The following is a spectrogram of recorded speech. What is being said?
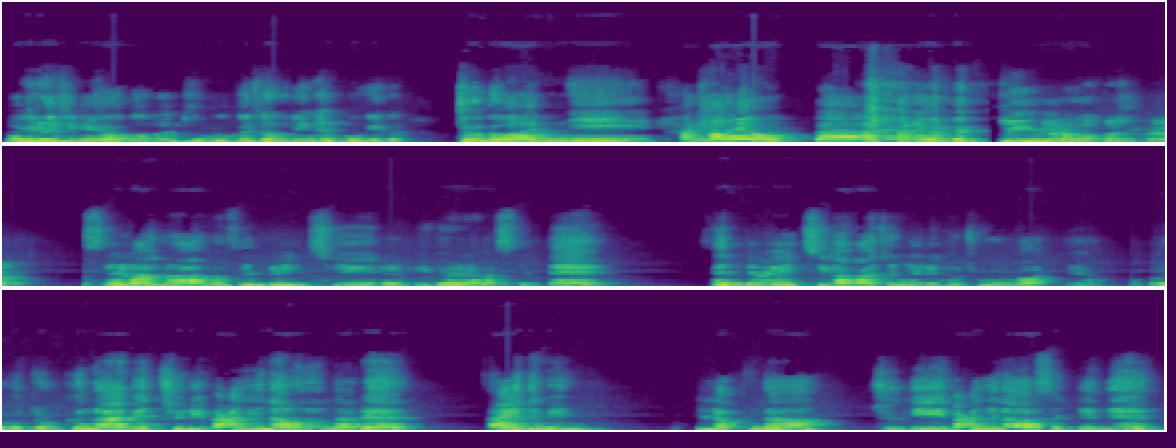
막 이런 식이에요. 두부는 두부 그래서 우리는 고객은 두부 언니, 카레 카레 오빠. 수익률은 어떠신가요? 샐러드하고 샌드위치를 비교를 해봤을 때 샌드위치가 마진율이 더 좋은 것 같아요. 그리고 좀 그날 매출이 많이 나오는 날은 사이드 메뉴, 필라프나 죽이 많이 나왔을 때는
